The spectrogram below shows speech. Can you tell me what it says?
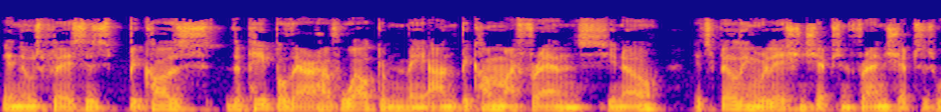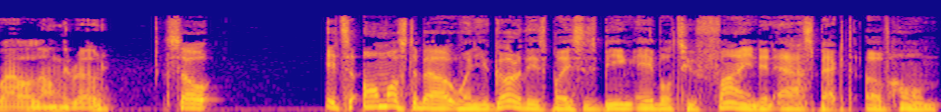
in those places because the people there have welcomed me and become my friends, you know? It's building relationships and friendships as well along the road. So it's almost about when you go to these places being able to find an aspect of home.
